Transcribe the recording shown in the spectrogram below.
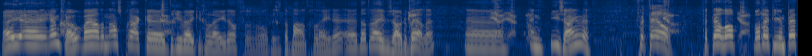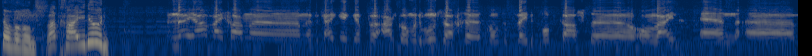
Hey eh, Remco, wij hadden een afspraak eh, Ja. drie weken geleden, of wat is het, een maand geleden, eh, dat wij even zouden bellen. Eh, Ja, ja, klopt. en hier zijn we. Vertel, Ja. Vertel op, Ja, wat heb je in petto voor ons? wat ga je doen? Nou ja, wij gaan eh, even kijken. Ik heb eh, aankomende woensdag eh, komt de tweede podcast online. En ehm,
